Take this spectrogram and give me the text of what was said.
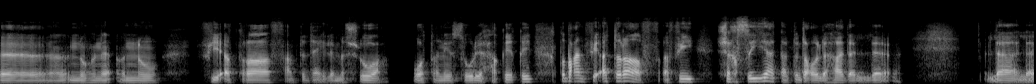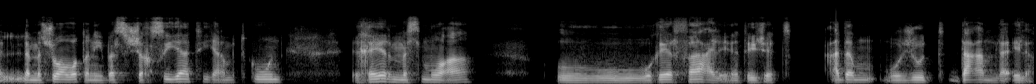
إنه هنا إنه في أطراف عم تدعي لمشروع وطني سوري حقيقي. طبعا في أطراف في شخصيات عم تدعو لهذا لمشروع وطني بس الشخصيات هي عم تكون غير مسموعة وغير فاعلة نتيجة عدم وجود دعم لإلها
